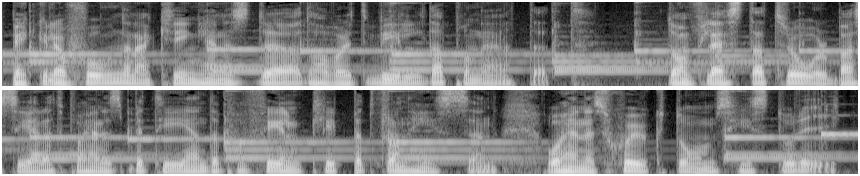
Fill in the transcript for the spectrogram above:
Spekulationerna kring hennes död har varit vilda på nätet. De flesta tror, baserat på hennes beteende på filmklippet från hissen och hennes sjukdomshistorik,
